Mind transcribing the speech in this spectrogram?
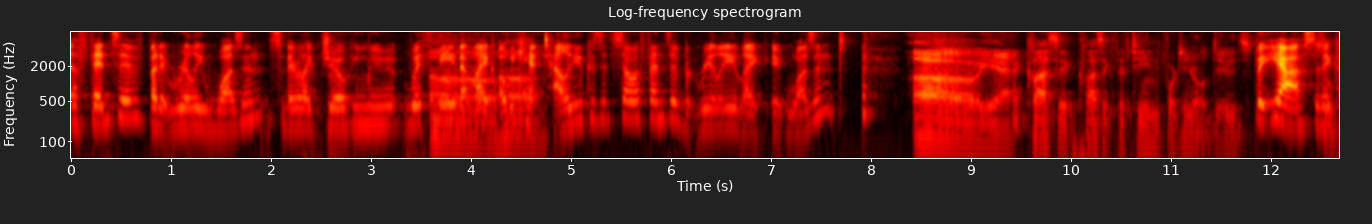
offensive, but it really wasn't. So they were like joking me with me that like, oh, we Uh-huh. can't tell you because it's so offensive, but really like it wasn't. Oh yeah, classic, classic 15, 14 year old dudes. But yeah, so, they So-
